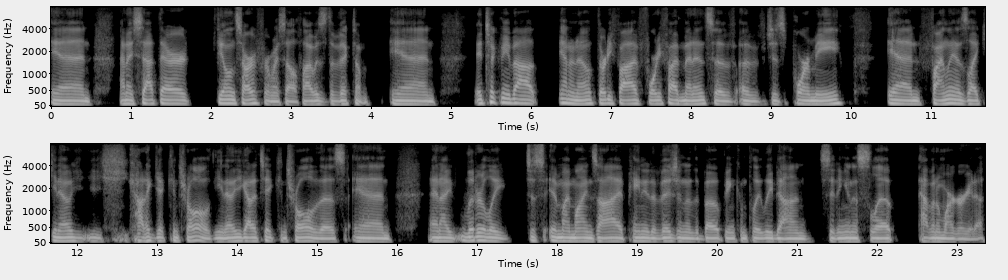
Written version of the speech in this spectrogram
And and I sat there feeling sorry for myself. I was the victim. And it took me about, I don't know, 35, 45 minutes of of just poor me and finally i was like you know you, you got to get control you know you got to take control of this and and i literally just in my mind's eye painted a vision of the boat being completely done sitting in a slip having a margarita.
